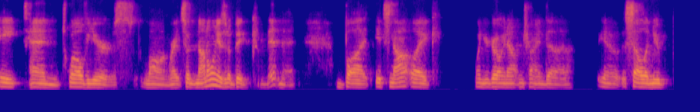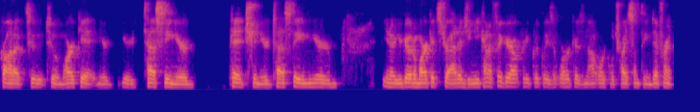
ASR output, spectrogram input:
8, 10, 12 years long, right? So not only is it a big commitment, but it's not like when you're going out and trying to, you know, sell a new product to, to a market and you're, you're testing your pitch and you're testing your you know, you go to market strategy and you kind of figure out pretty quickly, is it work, is it not work, we'll try something different.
